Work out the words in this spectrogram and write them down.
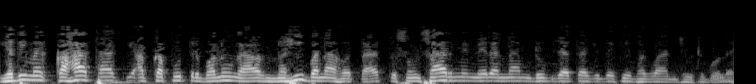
यदि मैं कहा था कि आपका पुत्र बनूँगा और नहीं बना होता तो संसार में मेरा नाम डूब जाता कि देखिए भगवान झूठ बोले।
